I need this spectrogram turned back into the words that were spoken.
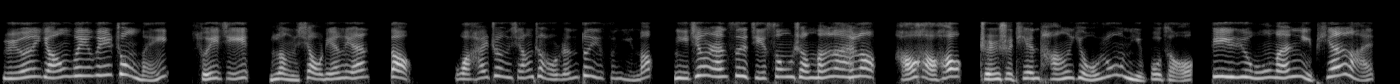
吕恩阳微微皱眉，随即冷笑连连。道：“我还正想找人对付你呢，你竟然自己送上门来了！好，好，好，真是天堂有路你不走，地狱无门你偏来。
